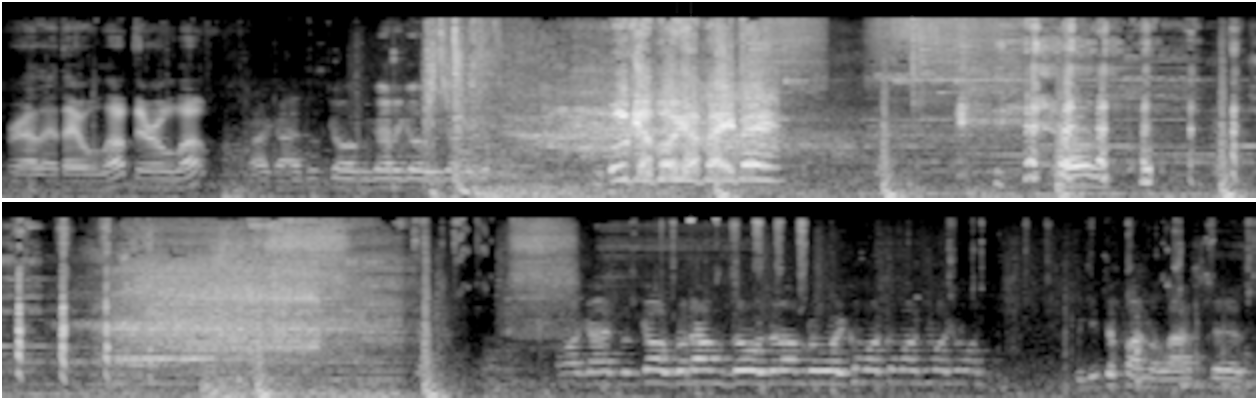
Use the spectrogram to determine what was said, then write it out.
Where are they? They all up? They're all up? Alright, guys, let's go. We gotta go. We gotta go. Ooga booga, baby! Oh. Come on, guys, let's go. Go down the door. Go down the doorway. Come on, come on, come on, come on. We need to find the last chest.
